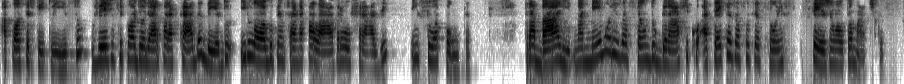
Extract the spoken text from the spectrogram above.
Após ter feito isso, veja se pode olhar para cada dedo e logo pensar na palavra ou frase em sua ponta. Trabalhe na memorização do gráfico até que as associações sejam automáticas.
